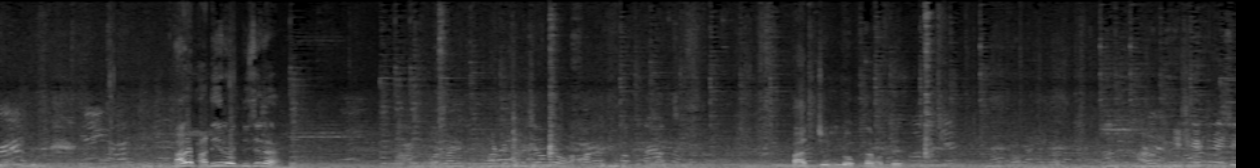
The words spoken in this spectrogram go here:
গাড়িতে আরে ফাটিয়ে রোদ দিছে না। পাঁচজন লোক তার মধ্যে। এসে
